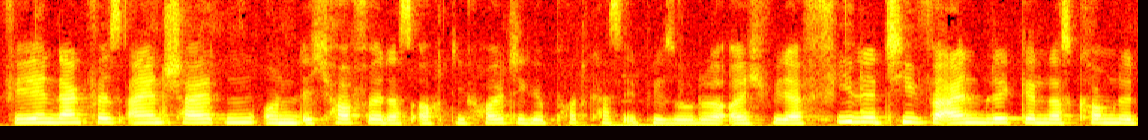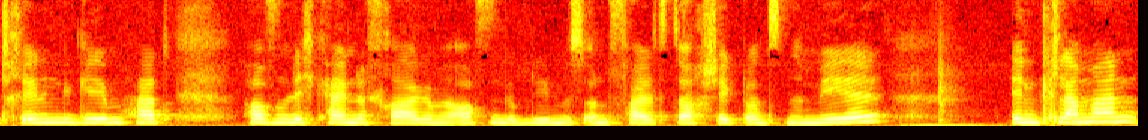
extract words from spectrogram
Vielen Dank fürs Einschalten und ich hoffe, dass auch die heutige Podcast-Episode euch wieder viele tiefe Einblicke in das kommende Training gegeben hat. Hoffentlich keine Frage mehr offen geblieben ist und falls doch, schickt uns eine Mail. In Klammern,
